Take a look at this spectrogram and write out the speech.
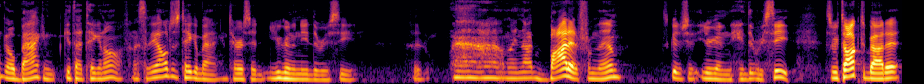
go back and get that taken off. And I said, yeah, I'll just take it back. And Tara said, you're going to need the receipt. I said, well, I mean, I bought it from them. It's good. You're going to need the receipt. So we talked about it.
